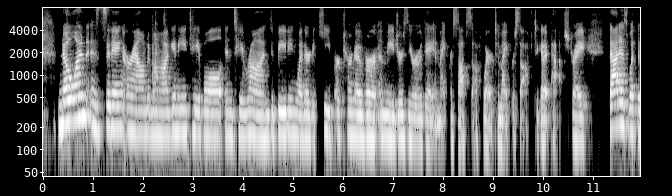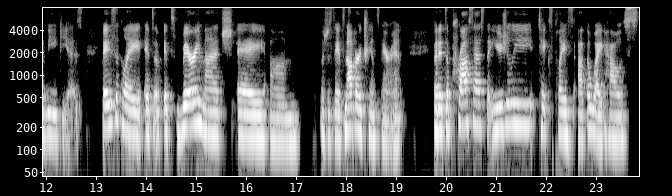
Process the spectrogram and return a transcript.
no one is sitting around a mahogany table in Tehran debating whether to keep or turn over a major zero day in Microsoft software to Microsoft to get it patched, right? That is what the VEP is. Basically, it's a, it's very much a um, let's just say it's not very transparent, but it's a process that usually takes place at the White House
